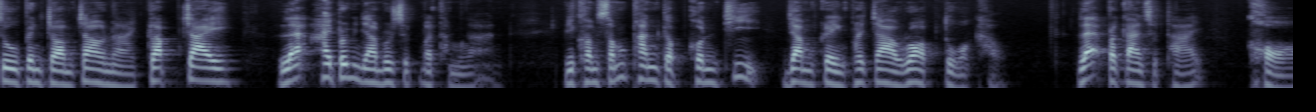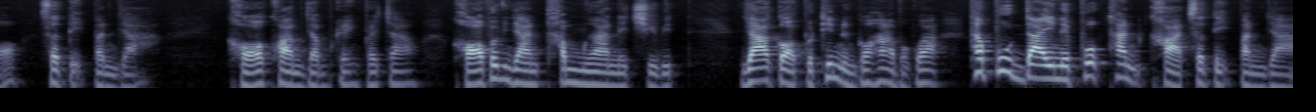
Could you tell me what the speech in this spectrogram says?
ซูเป็นจอมเจ้านาย กลับใจและให้พระวิญญาณบริสุทธิ์มาทำงาน มีความสัมพันธ์กับคนที่ยำเกรงพระเจ้ารอบตัวเขา และประการสุดท้ายขอสติปัญญา ขอความยำเกรงพระเจ้า ขอพระวิญญาณทำงานในชีวิต ยากอบบทที่หนึ่งข้อห้าบอกว่า ถ้าผู้ใดในพวกท่านขาดสติปัญญา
